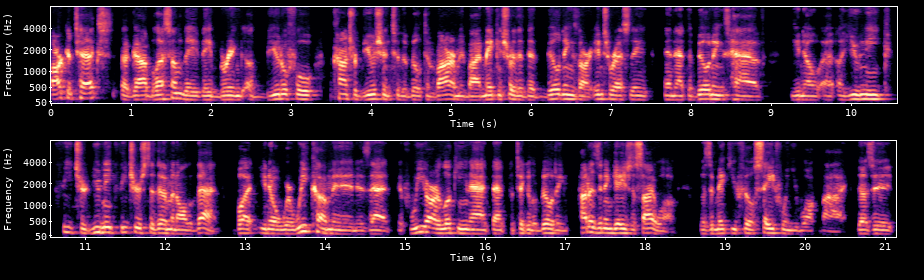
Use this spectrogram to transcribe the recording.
architects, uh, God bless them, they they bring a beautiful contribution to the built environment by making sure that the buildings are interesting and that the buildings have you know, a, a unique feature, unique features to them and all of that. But you know, where we come in is that if we are looking at that particular building, how does it engage the sidewalk? Does it make you feel safe when you walk by? Does it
